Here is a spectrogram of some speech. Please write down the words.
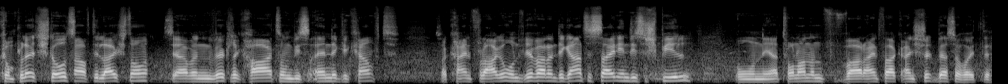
komplett stolz auf die Leistung. Sie haben wirklich hart und bis Ende gekämpft. Das war keine Frage. Und wir waren die ganze Zeit in diesem Spiel. Und ja, Tonanen war einfach ein Schritt besser heute.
